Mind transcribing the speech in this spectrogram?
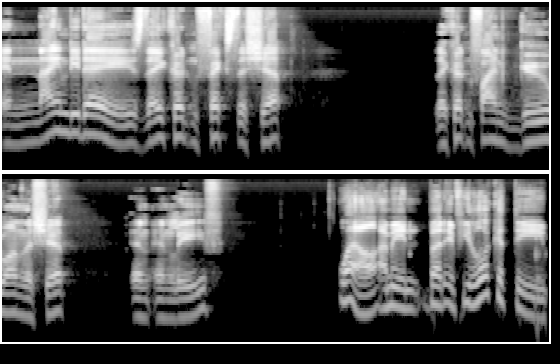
in 90 days, they couldn't fix the ship. They couldn't find goo on the ship and, and leave. Well, I mean, but if you look at the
